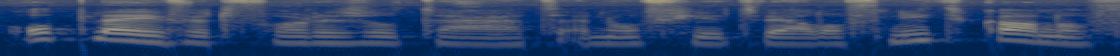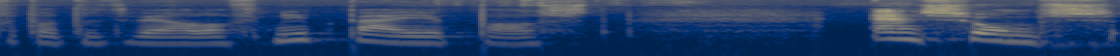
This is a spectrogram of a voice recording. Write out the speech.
oplevert voor resultaat. En of je het wel of niet kan, of dat het wel of niet bij je past. En soms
